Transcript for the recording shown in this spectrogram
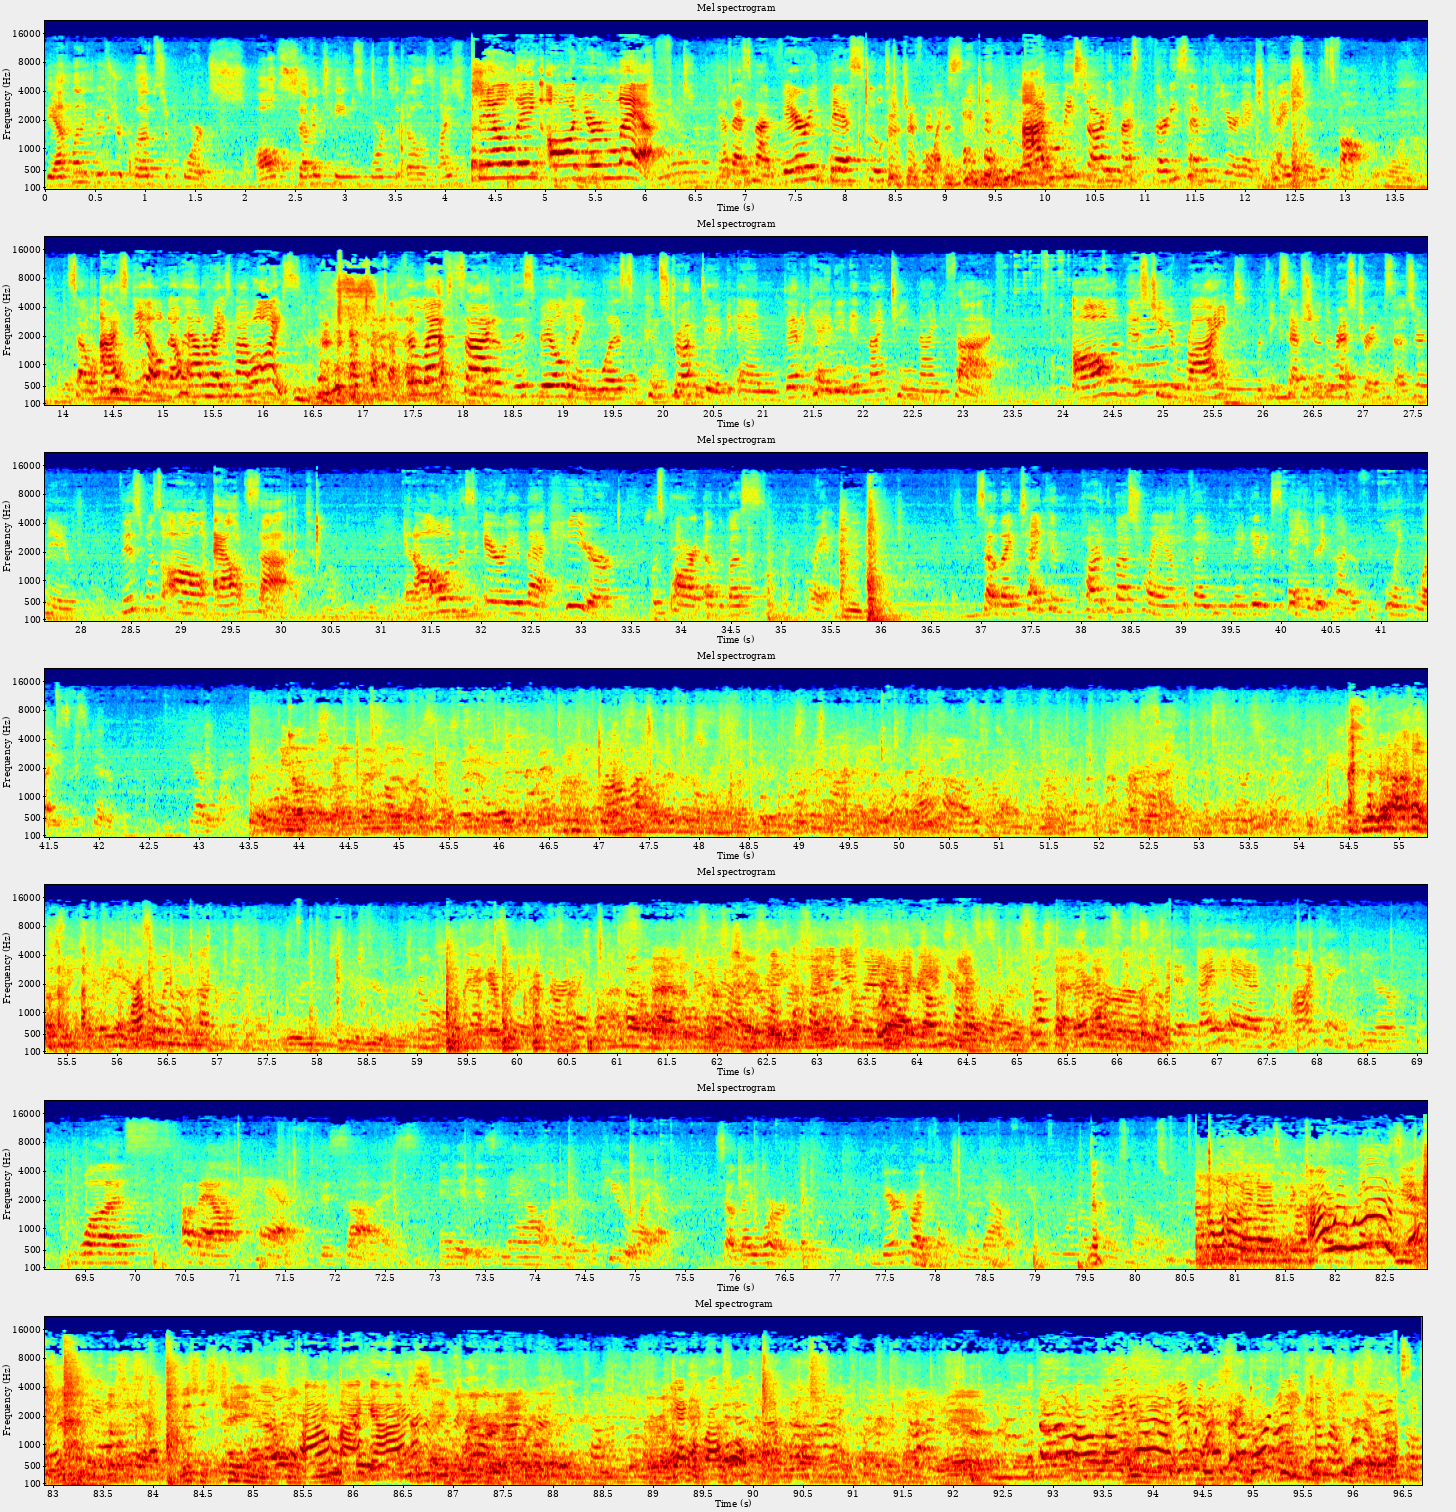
the Athletic Booster Club supports all 17 sports at Dulles High School. Building on your left. Now, that's my very best school teacher voice. I will be starting my 37th year in education this fall. So I still know how to raise my voice. The left side of this building was constructed and dedicated in 1995. All of this to your right, with the exception of the restrooms, those are new, this was all outside. And all of this area back here was part of the bus ramp. Mm-hmm. So they've taken part of the bus ramp, but they, they did expand it kind of lengthways instead of the other way. Probably not. And we kept our own. that they had when I came here was about half this size, and it is now another computer lab. So they were, they were very grateful to move out of here. Oh, it was? Yeah. This has changed. Oh, my gosh. Jackie Roscoe? Oh, my God, did we look so dorky?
